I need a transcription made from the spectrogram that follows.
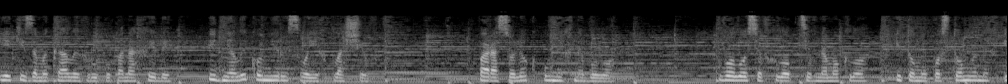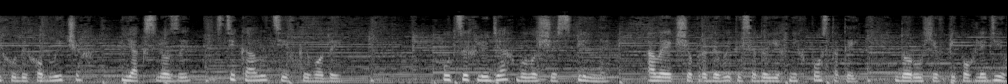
які замикали групу панахиди, підняли коміри своїх плащів. Парасольок у них не було. Волосся в хлопців намокло, і тому по стомлених і худих обличчях, як сльози, стікали цівки води. У цих людях було щось спільне, але якщо придивитися до їхніх постатей, до рухів і поглядів,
